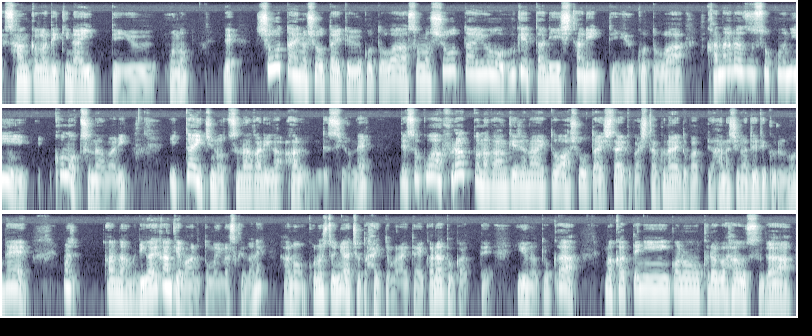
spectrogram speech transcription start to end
参加ができないっていうもの。で、招待の招待ということは、その招待を受けたりしたりっていうことは、必ずそこに個のつながり、1対1のつながりがあるんですよね。で、そこはフラットな関係じゃないと、あ、招待したいとかしたくないとかっていう話が出てくるので、まあ、あの利害関係もあると思いますけどねあの、この人にはちょっと入ってもらいたいからとかっていうのとか、まあ、勝手にこのクラブハウスが、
